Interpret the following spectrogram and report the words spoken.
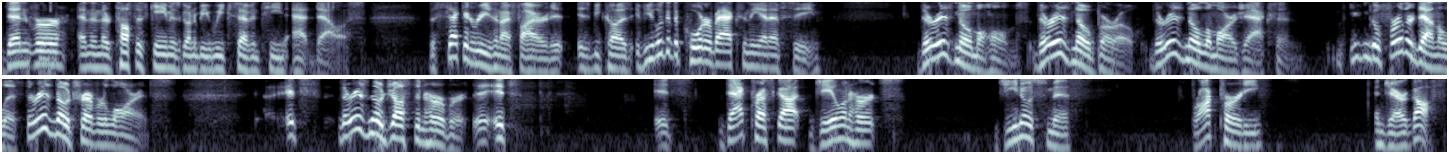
Denver, and then their toughest game is going to be week 17 at Dallas. The second reason I fired it is because if you look at the quarterbacks in the NFC, there is no Mahomes, there is no Burrow, there is no Lamar Jackson. You can go further down the list. There is no Trevor Lawrence. It's there is no Justin Herbert. It's it's Dak Prescott, Jalen Hurts, Geno Smith, Brock Purdy, and Jared Goff.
